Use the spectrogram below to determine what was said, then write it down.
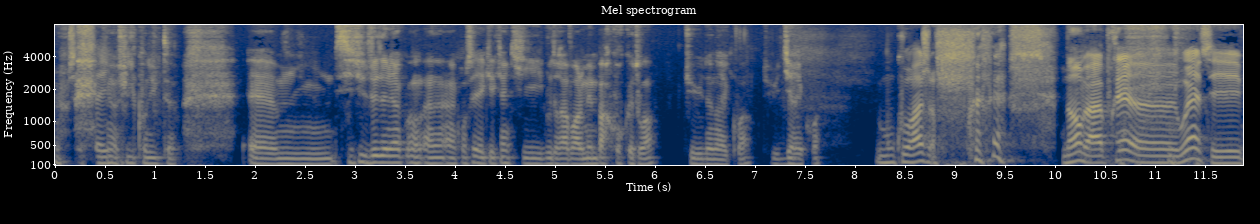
Il y J'essaye. a un fil conducteur. Euh, si tu devais donner un, un- un conseil à quelqu'un qui voudrait avoir le même parcours que toi, tu lui donnerais quoi? Tu lui dirais quoi? Bon courage. non, mais après, euh, ouais, c'est,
